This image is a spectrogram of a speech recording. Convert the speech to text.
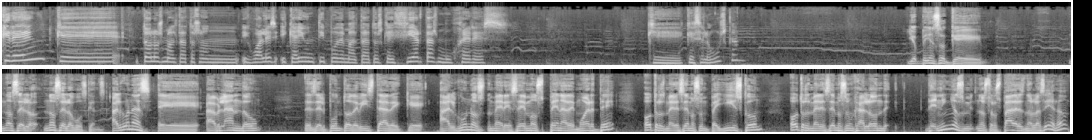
¿Creen que todos los maltratos son iguales y que hay un tipo de maltratos que hay ciertas mujeres que, se lo buscan? Yo pienso que no se lo, no se lo buscan. Algunas eh, hablando desde el punto de vista de que algunos merecemos pena de muerte, otros merecemos un pellizco, otros merecemos un jalón de, de niños nuestros padres no lo hacían, ¿no?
